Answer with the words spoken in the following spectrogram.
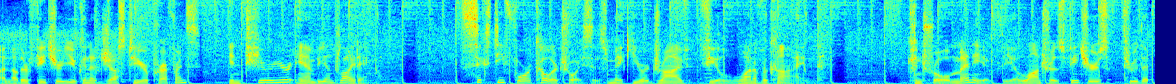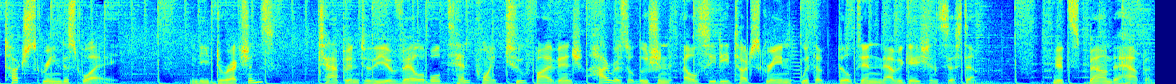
Another feature you can adjust to your preference, interior ambient lighting. 64 color choices make your drive feel one of a kind. Control many of the Elantra's features through the touchscreen display, Need directions? Tap into the available 10.25-inch high-resolution LCD touchscreen with a built-in navigation system. It's bound to happen.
